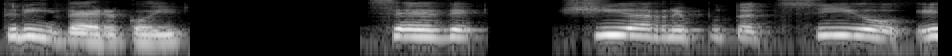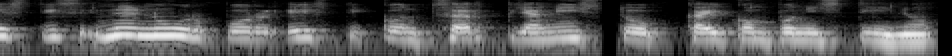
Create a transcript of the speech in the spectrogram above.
tri vercoi. Sed sia reputatio estis ne nur por esti concert pianisto cae componistino.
